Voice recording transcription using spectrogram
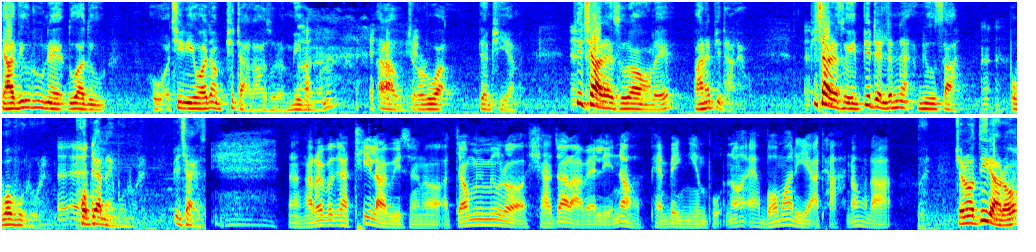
ယာတိဥရုနဲ့သူကသူဟိုအချင်းတွေဟောကြောင့်ဖြစ်တာလားဆိုတော့မေးကုန်တယ်နော်အဲ့ဒါကိုကျွန်တော်တို့ကပြန်ဖြေရမယ်ပြစ်ချတယ်ဆိုတော့လည်းဘာနဲ့ပြစ်တာလဲပေါ့ပြစ်ချတယ်ဆိုရင်ပြစ်တဲ့လက်နက်အမျိုးအစားပေါ်ပေါက်ဖို့လိုတယ်ဖော်ပြနိုင်ဖို့လိုတယ်ပြစ်ချရဆိုငါတို့ဘက်ကထိလာပြီဆိုရင်တော့အကြောင်းမျိုးမျိုးတော့ရှာကြတာပဲလေနော်ဖန်ပိတ်ငင်းဖို့နော်အဲဘောမတွေရအထားနော်ဒါကျွန်တော်သိတာတော့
